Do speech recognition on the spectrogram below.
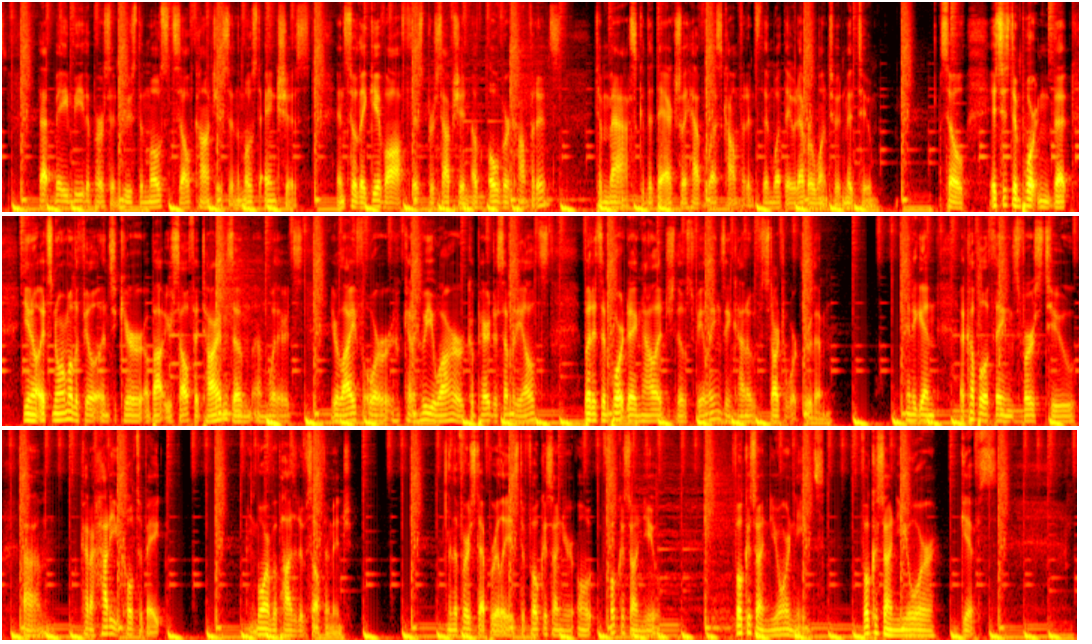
that may be the person who's the most self conscious and the most anxious. And so they give off this perception of overconfidence to mask that they actually have less confidence than what they would ever want to admit to. So it's just important that, you know, it's normal to feel insecure about yourself at times, um, um, whether it's your life or kind of who you are or compared to somebody else but it's important to acknowledge those feelings and kind of start to work through them. And again, a couple of things first to um, kind of how do you cultivate more of a positive self-image? And the first step really is to focus on your own, focus on you. Focus on your needs. Focus on your gifts.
